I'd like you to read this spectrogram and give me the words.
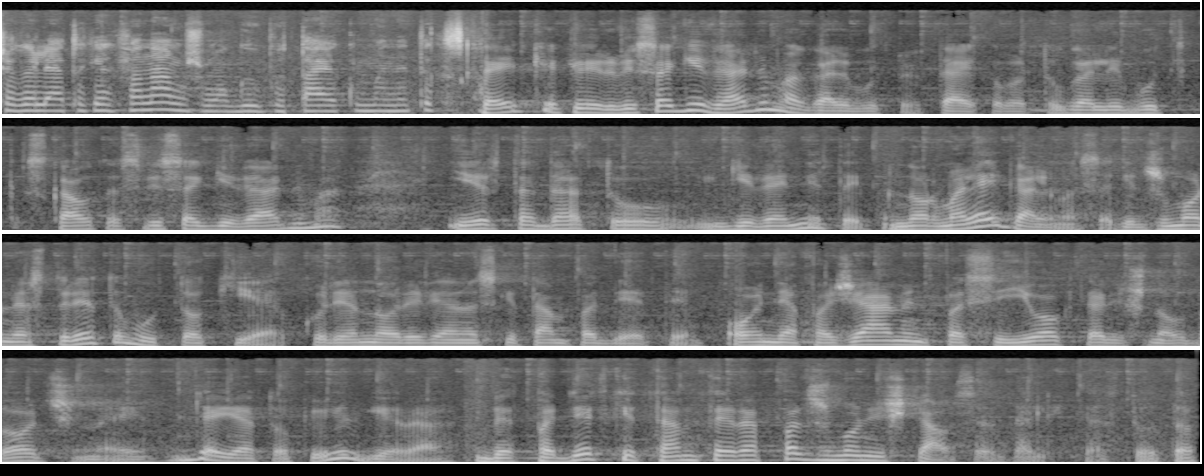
Čia galėtų kiekvienam žmogui būti taikoma ne tik skautų. Taip, kiek ir visą gyvenimą gali būti pritaikoma. Tu gali būti skautas visą gyvenimą ir tada tu gyveni taip. Normaliai galima sakyti, žmonės turėtų būti tokie, kurie nori vienas kitam padėti, o ne pažeminti, pasijuokti ar išnaudoti, žinai. Deja, tokių irgi yra. Bet padėti kitam tai yra pats žmoniškiausias dalykas. Tu to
